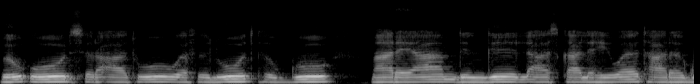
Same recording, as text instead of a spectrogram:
ብዑድ ስርዓቱ ወፍሉጥ ህጉ ማርያም ድንግል ለአስካለ ሕይወት ሀረጉ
